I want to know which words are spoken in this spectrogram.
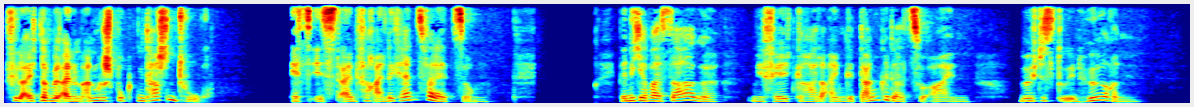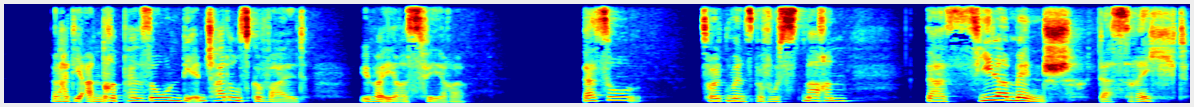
Vielleicht noch mit einem angespuckten Taschentuch. Es ist einfach eine Grenzverletzung. Wenn ich aber sage, mir fällt gerade ein Gedanke dazu ein, möchtest du ihn hören? dann hat die andere Person die Entscheidungsgewalt über ihre Sphäre. Dazu sollten wir uns bewusst machen, dass jeder Mensch das Recht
